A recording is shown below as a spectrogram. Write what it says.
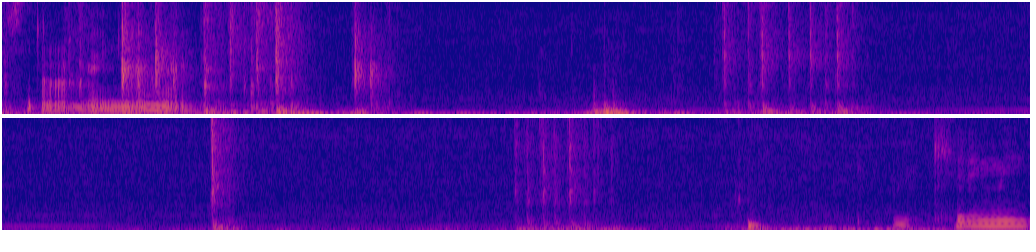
it's not generic kidding me?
